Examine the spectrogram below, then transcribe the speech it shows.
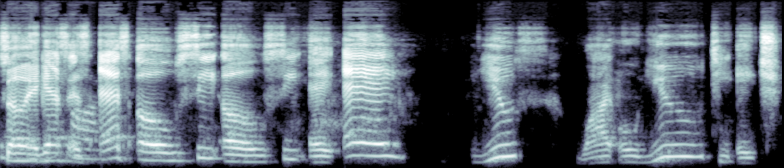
So I guess it's S O C O C A A Youth Y O U T H.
